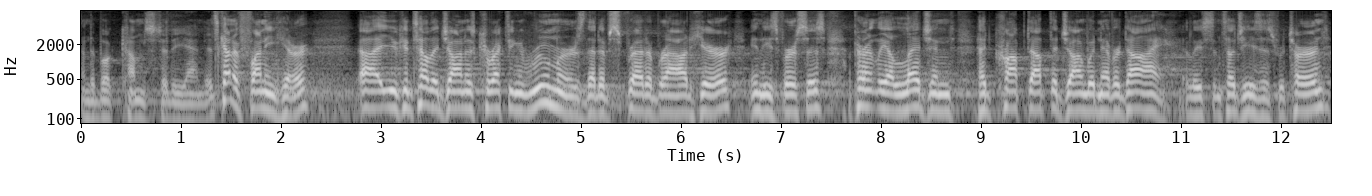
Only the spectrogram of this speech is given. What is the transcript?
And the book comes to the end. It's kind of funny here Uh, you can tell that John is correcting rumors that have spread abroad here in these verses. Apparently, a legend had cropped up that John would never die, at least until Jesus returned.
